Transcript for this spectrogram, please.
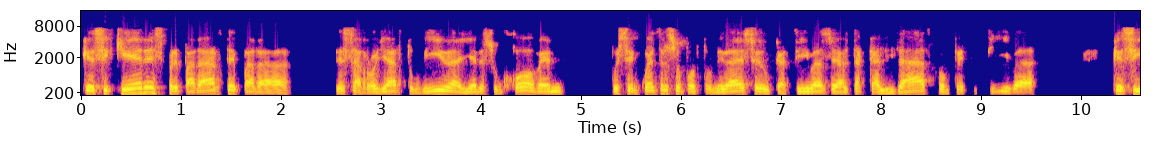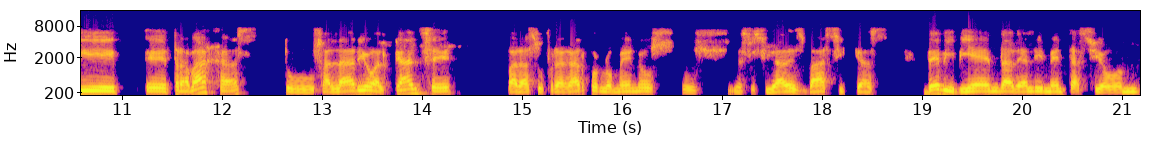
Que si quieres prepararte para desarrollar tu vida y eres un joven, pues encuentres oportunidades educativas de alta calidad, competitiva, que si eh, trabajas, tu salario alcance para sufragar por lo menos tus necesidades básicas de vivienda, de alimentación,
